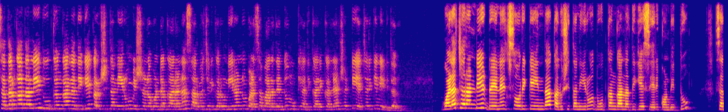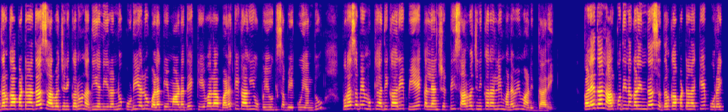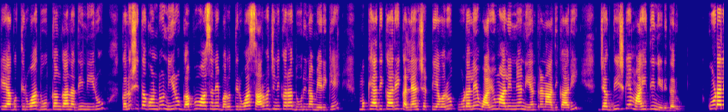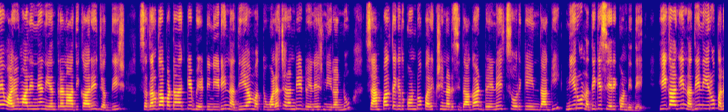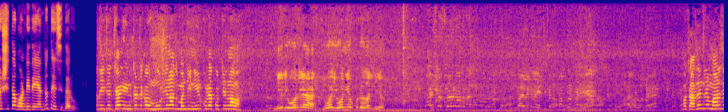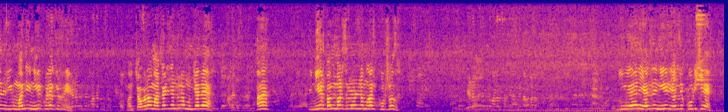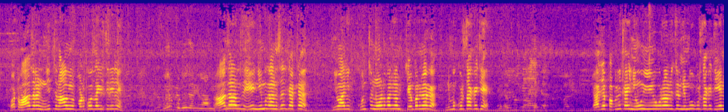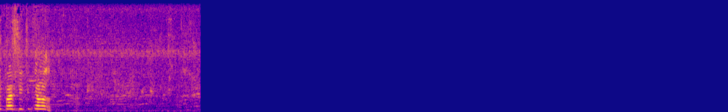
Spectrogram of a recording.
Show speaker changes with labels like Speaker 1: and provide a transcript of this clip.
Speaker 1: ಸದರ್ಗಾದಲ್ಲಿ ದೂದ್ಗಂಗಾ ನದಿಗೆ ಕಲುಷಿತ ನೀರು ಮಿಶ್ರಣಗೊಂಡ ಕಾರಣ ಸಾರ್ವಜನಿಕರು ನೀರನ್ನು ಬಳಸಬಾರದೆಂದು ಮುಖ್ಯಾಧಿಕಾರಿ ಕಲ್ಯಾಣ್ ಶೆಟ್ಟಿ ಎಚ್ಚರಿಕೆ ನೀಡಿದರು. ಒಳಚರಂಡಿ ಡ್ರೇನೇಜ್ ಸೋರಿಕೆಯಿಂದ ಕಲುಷಿತ ನೀರು ದೂದ್ಗಂಗಾ ನದಿಗೆ ಸೇರಿಕೊಂಡಿದ್ದು ಸದಲ್ಗಾ ಪಟ್ಟಣದ ಸಾರ್ವಜನಿಕರು ನದಿಯ ನೀರನ್ನು ಕುಡಿಯಲು ಬಳಕೆ ಮಾಡದೆ ಕೇವಲ ಬಳಕೆಗಾಗಿ ಉಪಯೋಗಿಸಬೇಕು ಎಂದು ಪುರಸಭೆ ಮುಖ್ಯಾಧಿಕಾರಿ ಪಿಎ ಕಲ್ಯಾಣ್ ಶೆಟ್ಟಿ ಸಾರ್ವಜನಿಕರಲ್ಲಿ ಮನವಿ ಮಾಡಿದ್ದಾರೆ. ಕಳೆದ ನಾಲ್ಕು ದಿನಗಳಿಂದ ಸದಲ್ಗಾ ಪಟ್ಟಣಕ್ಕೆ ಪೂರೈಕೆಯಾಗುತ್ತಿರುವ ದೂದ್ಗಂಗಾ ನದಿ ನೀರು ಕಲುಷಿತಗೊಂಡು ನೀರು ಗಬ್ಬು ವಾಸನೆ ಬರುತ್ತಿರುವ ಸಾರ್ವಜನಿಕರ ದೂರಿನ ಮೇರೆಗೆ ಮುಖ್ಯಾಧಿಕಾರಿ ಕಲ್ಯಾಣ್ ಶೆಟ್ಟಿಯವರು ಕೂಡಲೇ ವಾಯುಮಾಲಿನ್ಯ ನಿಯಂತ್ರಣಾಧಿಕಾರಿ ಜಗದೀಶ್ಗೆ ಮಾಹಿತಿ ನೀಡಿದರು. ಕೂಡಲೇ ವಾಯುಮಾಲಿನ್ಯ ನಿಯಂತ್ರಣಾಧಿಕಾರಿ ಜಗದೀಶ್ ಸದಲ್ಗಾ ಪಟ್ಟಣಕ್ಕೆ ಭೇಟಿ ನೀಡಿ ನದಿಯ ಮತ್ತು ಒಳಚರಂಡಿ ಡ್ರೈನೇಜ್ ನೀರನ್ನು ಸ್ಯಾಂಪಲ್ ತೆಗೆದುಕೊಂಡು ಪರೀಕ್ಷೆ ನಡೆಸಿದಾಗ ಡ್ರೈನೇಜ್ ಸೋರಿಕೆಯಿಂದಾಗಿ ನೀರು ನದಿಗೆ ಸೇರಿಕೊಂಡಿದೆ. ಹೀಗಾಗಿ ನದಿ ನೀರು ಕಲುಷಿತಗೊಂಡಿದೆ ಎಂದು ತಿಳಿಸಿದರು.
Speaker 2: ಮೂರು ದಿನ ಮಂದಿ ನೀರು ಕೂಡ ಕೊಟ್ಟಿಲ್ಲ ನಾವು.
Speaker 3: ನೀರು ಇವ್ರಲ್ಲ ಇವ ಇವ ನೀರು ಕುಡಿಯೋದಲ್ಲಿ
Speaker 2: ಮತ್ತು ಅದನ್ನೇ ಮಾಡಿಸಿದ್ರಿ. ಈಗ ಮಂದಿಗೆ ನೀರು ಕುಡಿಯೋಕಿಲ್ರಿ ಒಂದು ಚೌರ ಮಾತಾಡಿದೇನಲ್ಲ ಮುಂಜಾನೆ? ಹಾಂ? ಈ ನೀರು ಬಂದ್ ಮಾಡಿಸ್ರಿ ನೋಡಿ ನಮ್ಗೆ ಅಲ್ಲಿ ಕುಡ್ಸೋದು. ನೀವೇನು ಎಲ್ರಿ ನೀರು ಎಲ್ರಿ ಕುಡಿಸಿ? ಒಟ್ಟು ಆದ್ರೆ ನಿಂತು ನಾವು ಇವ್ರು ಪಡ್ಕೋದಾಗಿತ್ರಿ ಇಲ್ಲಿ. ಆದ್ರಿ ನಿಮ್ಗೆ ಅನ್ಸೈತೆ ಅಷ್ಟ ನೀವು ಅಲ್ಲಿ ಕುಂತು ನೋಡ್ಬಾರ್ದು ನಮ್ಮ ಚೇಂಬರ್ ಮ್ಯಾಗ. ನಿಮಗೆ ಗುರ್ತಾಕೈತಿ ಯಾವುದೇ ಪಬ್ಲಿಕ್ ಆಗಿ ನೀವು ಈ ಊರಲ್ಲಿ ಇದ್ರೆ ನಿಮಗೂ ಗುರ್ತಾಕೈತಿ ಏನು ಪರಿಸ್ಥಿತಿ ಅನ್ನೋದು.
